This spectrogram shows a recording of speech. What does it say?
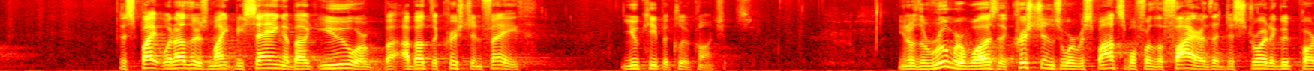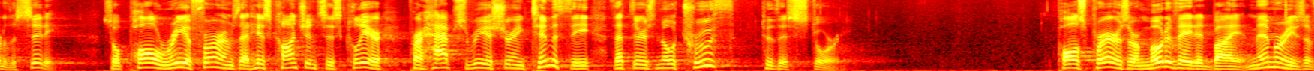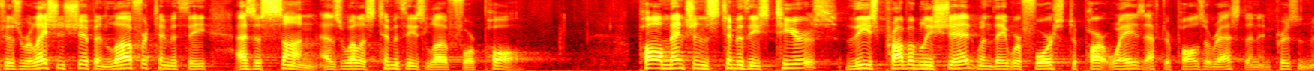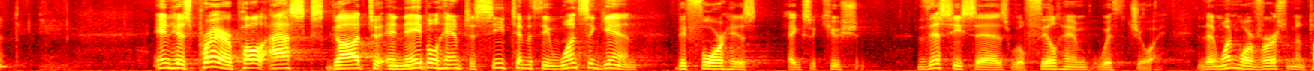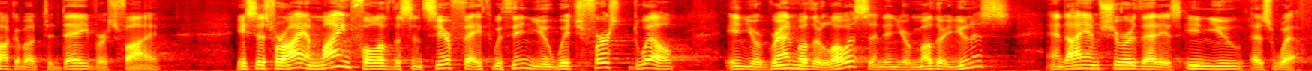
Despite what others might be saying about you or about the Christian faith, you keep a clear conscience. You know, the rumor was that Christians were responsible for the fire that destroyed a good part of the city. So Paul reaffirms that his conscience is clear, perhaps reassuring Timothy that there's no truth to this story. Paul's prayers are motivated by memories of his relationship and love for Timothy as a son, as well as Timothy's love for Paul. Paul mentions Timothy's tears, these probably shed when they were forced to part ways after Paul's arrest and imprisonment. In his prayer, Paul asks God to enable him to see Timothy once again before his execution. This, he says, will fill him with joy. Then one more verse we're going to talk about today, verse five. He says, for I am mindful of the sincere faith within you which first dwelt in your grandmother Lois and in your mother Eunice, and I am sure that is in you as well.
